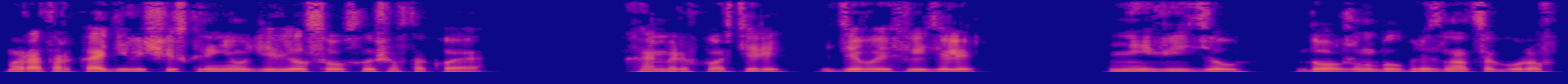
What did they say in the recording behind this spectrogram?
Марат Аркадьевич искренне удивился, услышав такое. «Камеры в квартире? Где вы их видели?» «Не видел», — должен был признаться Гуров.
